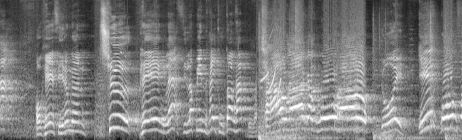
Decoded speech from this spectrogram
ฮะ โอเค สีน้ำเงิน ชื่อเพลงและศิลปินให้ถูกต้องครับ ชาวนากับงูเห่าโดย อีกวงไฟ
